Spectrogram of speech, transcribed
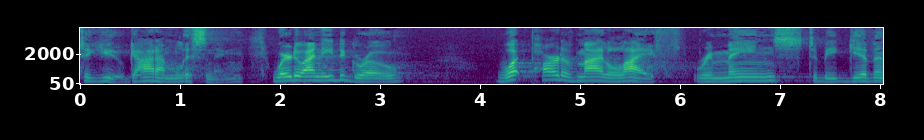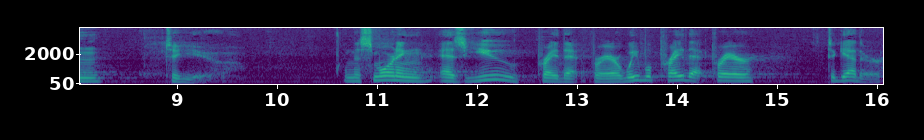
to you? God, I'm listening. Where do I need to grow? What part of my life remains to be given to you? And this morning, as you pray that prayer, we will pray that prayer together.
